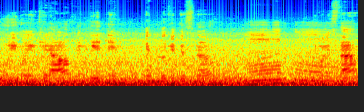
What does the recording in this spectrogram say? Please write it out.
Ooh, you gonna get off and get in and look at the snow? You wanna Mm-hmm. stop?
